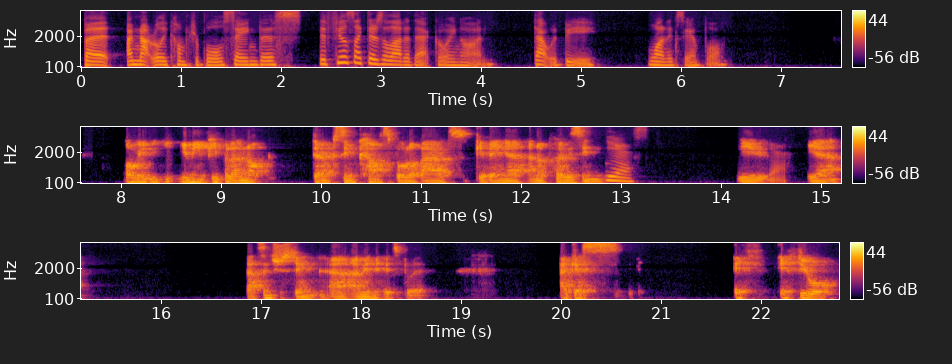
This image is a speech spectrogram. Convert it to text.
but I'm not really comfortable saying this. It feels like there's a lot of that going on. That would be one example. Oh, you mean people are not don't seem comfortable about giving a, an opposing yes view? Yeah, yeah. That's interesting. Uh, I mean, it's. I guess if if you're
